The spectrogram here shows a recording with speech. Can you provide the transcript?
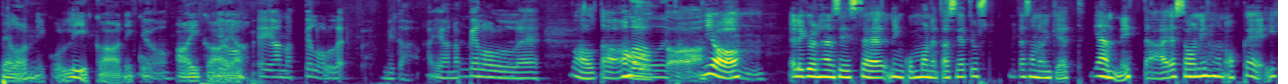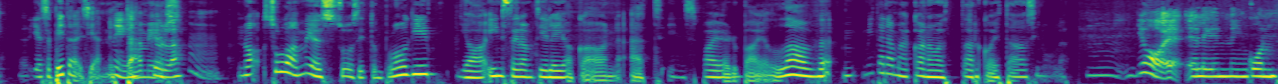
pelon niinku liikaa niinku joo, aikaa. Joo, ja... ei anna pelolle, mitä? Ei anna pelolle valtaa. valtaa. Joo, mm. Eli kyllähän siis se, niin kuin monet asiat just, mitä sanoinkin, että jännittää, ja se on mm. ihan okei. Okay. Ja se pitäisi jännittää niin, myös. Kyllä. Hmm. No, sulla on myös suosittu blogi ja Instagram-tili, joka on at inspired by love. Mitä nämä kanavat tarkoittaa sinulle? Mm, joo, e- eli niin kuin,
